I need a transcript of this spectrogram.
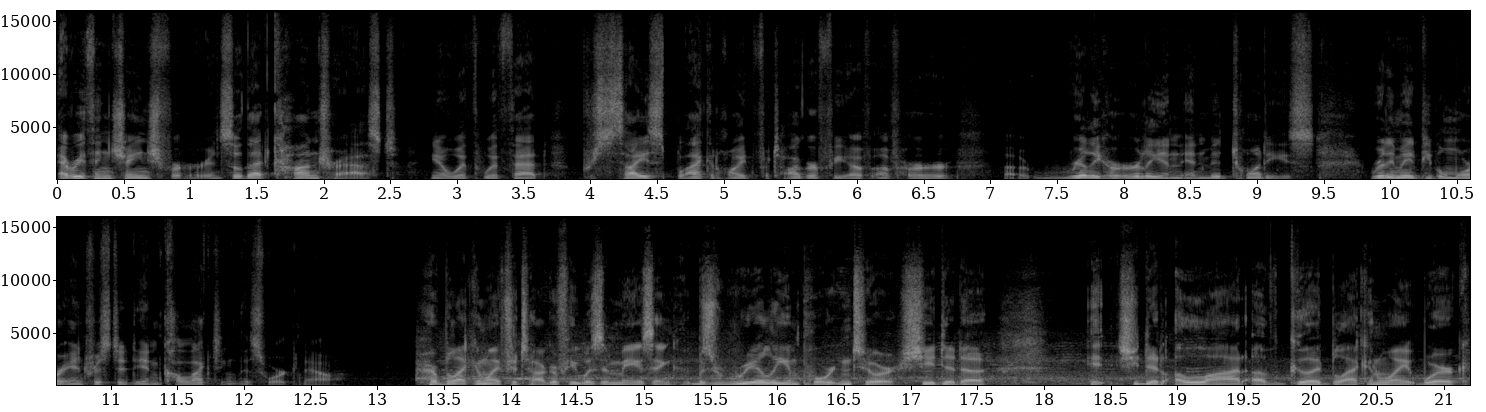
everything changed for her. And so that contrast, you know, with, with that precise black and white photography of, of her, uh, really her early and, and mid 20s, really made people more interested in collecting this work now. Her black and white photography was amazing. It was really important to her. She did a it, she did a lot of good black and white work,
